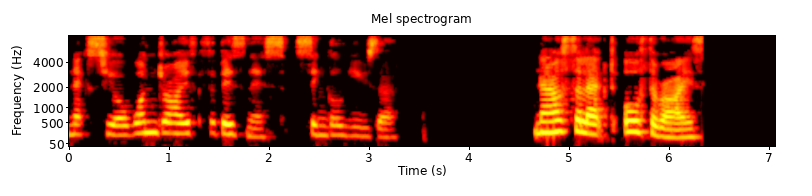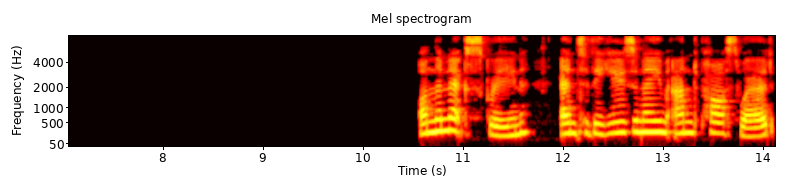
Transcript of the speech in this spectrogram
next to your OneDrive for Business single user. Now select Authorize. On the next screen, enter the username and password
